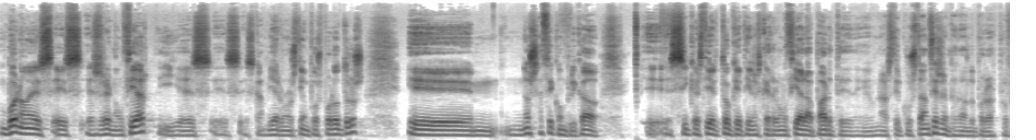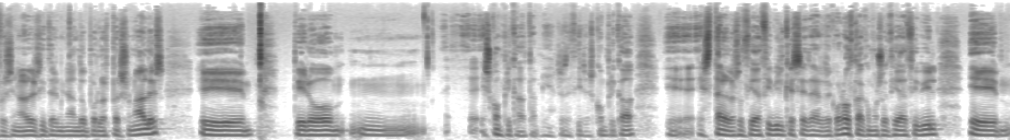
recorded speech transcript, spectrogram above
bueno, es, renunciar y es, es, cambiar unos tiempos por otros. no se hace complicado. Eh, sí que es cierto que tienes que renunciar a parte de unas circunstancias, empezando por las profesionales y terminando por las personales, eh, pero mm, es complicado también. Es decir, es complicado eh, estar en la sociedad civil, que se reconozca como sociedad civil, eh,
